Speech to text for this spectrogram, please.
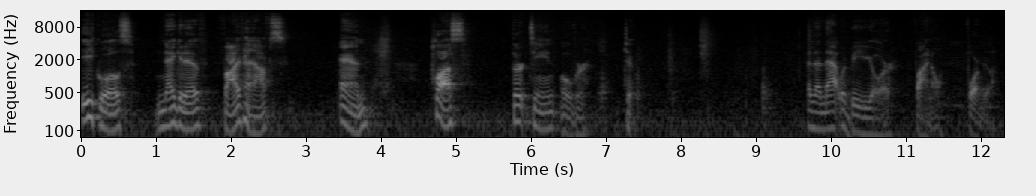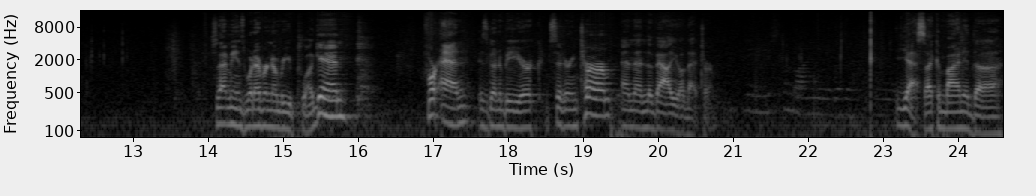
equals negative 5 halves n plus 13 over 2. And then that would be your final formula. So that means whatever number you plug in for n is going to be your considering term and then the value of that term. Yes, I combined the,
